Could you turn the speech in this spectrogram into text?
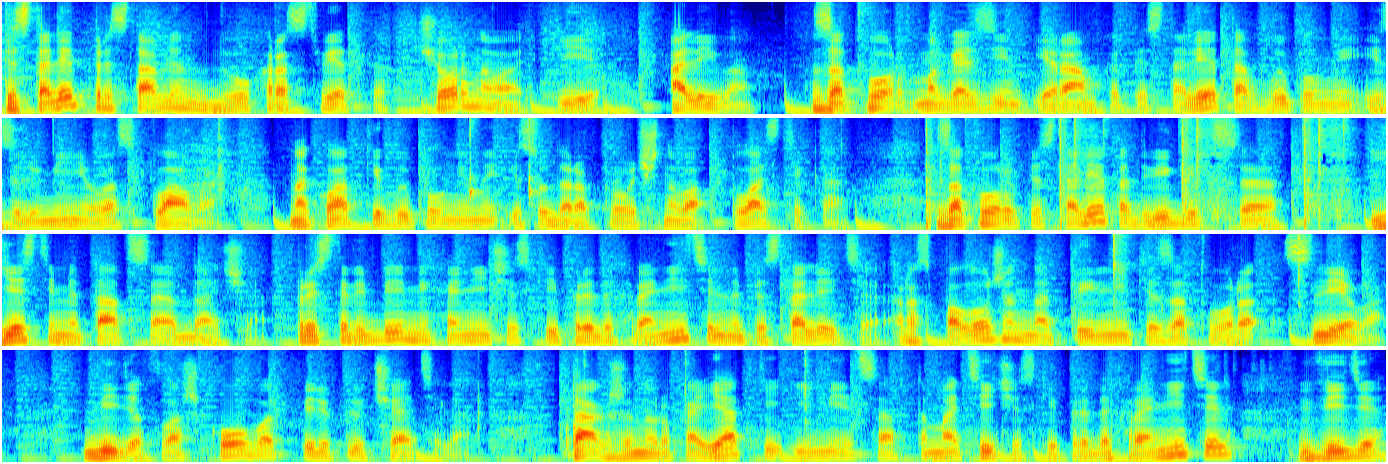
Пистолет представлен в двух расцветках – черного и олива. Затвор, магазин и рамка пистолета выполнены из алюминиевого сплава. Накладки выполнены из ударопрочного пластика. Затвор у пистолета двигается, есть имитация отдачи. При стрельбе механический предохранитель на пистолете расположен на тыльнике затвора слева в виде флажкового переключателя. Также на рукоятке имеется автоматический предохранитель в виде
